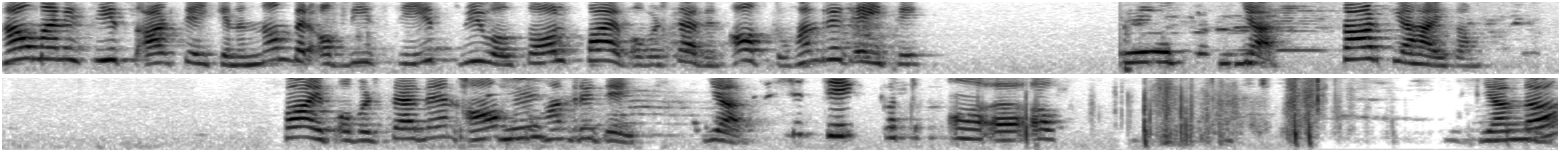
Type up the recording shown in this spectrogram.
how many seats are taken, a number of these seats, we will solve 5 over 7 of 280. Yeah, start Ya 5 over 7 of 280. يلا ستي قطع اوف يلا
